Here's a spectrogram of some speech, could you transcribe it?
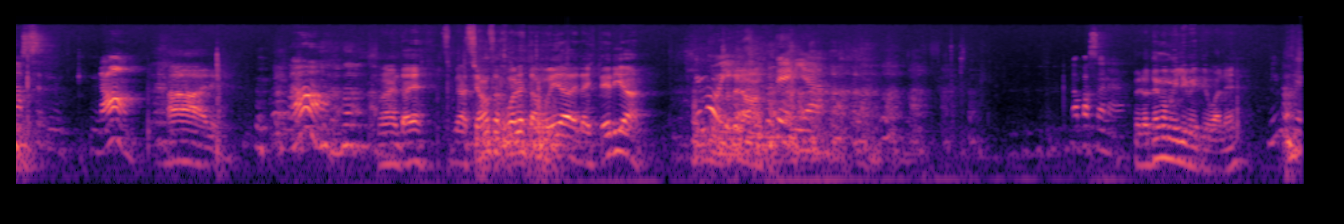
No, sé. No, Dale. no. Bueno, está bien. Si vamos a jugar esta movida de la histeria, ¿Qué movida? la. Histeria. No pasó nada. pero tengo mi límite igual, ¿eh? Límite.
